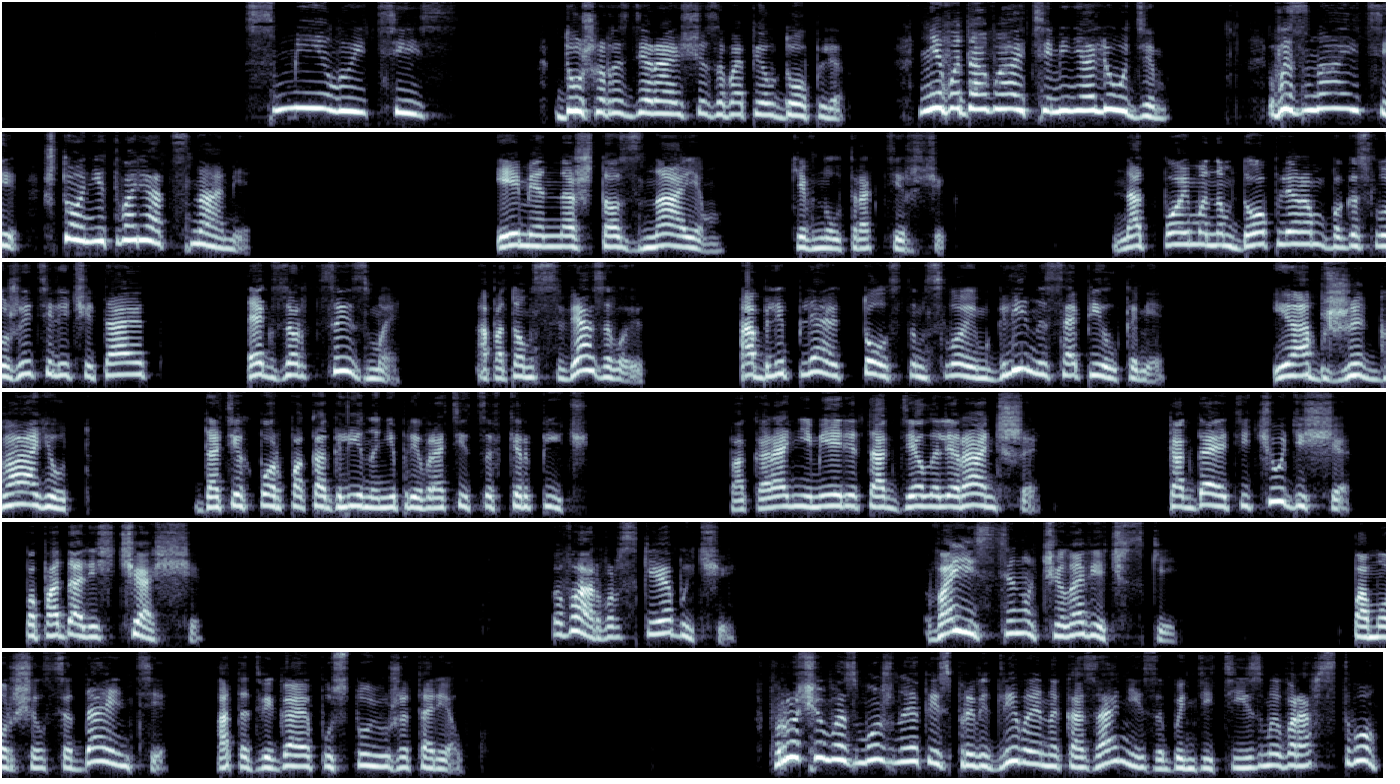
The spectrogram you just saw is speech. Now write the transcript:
Смилуйтесь! Душераздирающе завопил Доплер. Не выдавайте меня людям! Вы знаете, что они творят с нами? — Именно что знаем, — кивнул трактирщик. Над пойманным Доплером богослужители читают экзорцизмы, а потом связывают, облепляют толстым слоем глины с опилками и обжигают до тех пор, пока глина не превратится в кирпич. По крайней мере, так делали раньше, когда эти чудища попадались чаще. Варварский обычай. Воистину человеческий. Поморщился Дайнти, отодвигая пустую уже тарелку. Впрочем, возможно, это и справедливое наказание за бандитизм и воровство.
